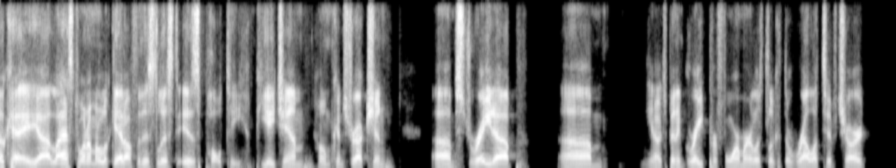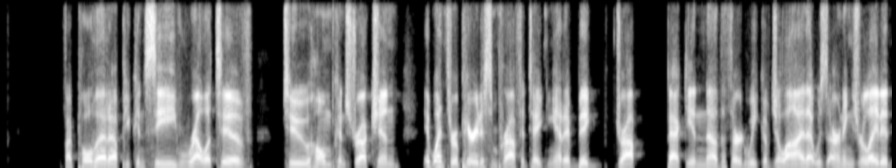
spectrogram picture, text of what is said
Okay, uh, last one I'm going to look at off of this list is Pulte, PHM, home construction, um, straight up. Um, you know, it's been a great performer. Let's look at the relative chart. If I pull that up, you can see relative to home construction, it went through a period of some profit taking. It had a big drop back in uh, the third week of July. That was earnings related,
